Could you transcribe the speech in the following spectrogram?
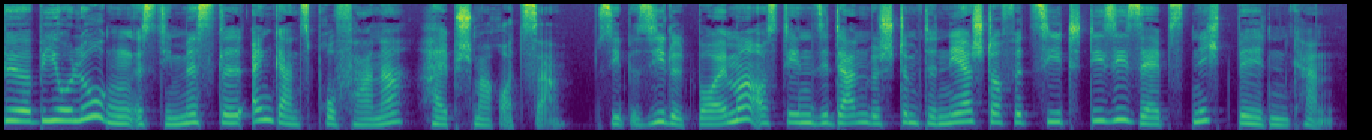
Für Biologen ist die Mistel ein ganz profaner Halbschmarotzer. Sie besiedelt Bäume, aus denen sie dann bestimmte Nährstoffe zieht, die sie selbst nicht bilden kann.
